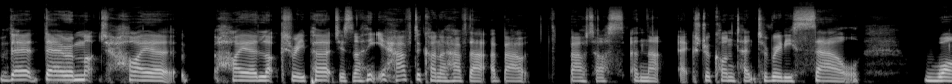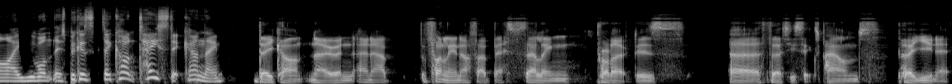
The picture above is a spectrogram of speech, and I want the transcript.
they're they're a much higher higher luxury purchase and i think you have to kind of have that about about us and that extra content to really sell why you want this because they can't taste it can they they can't no and and our funnily enough our best selling product is uh, 36 pounds per unit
